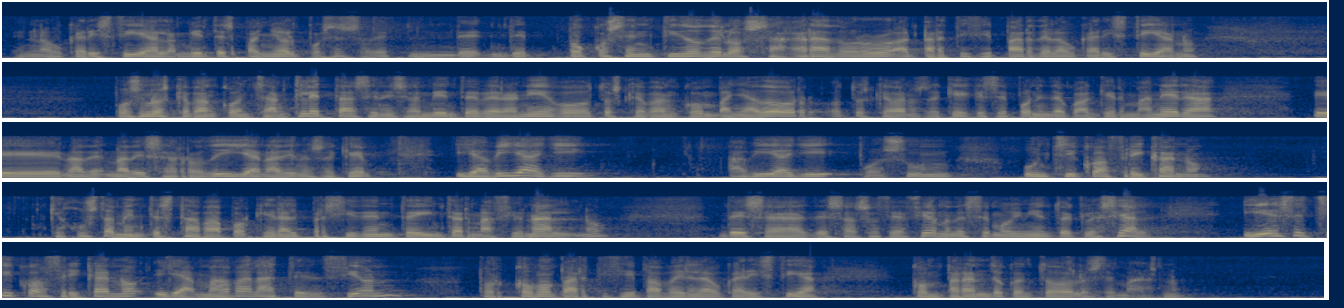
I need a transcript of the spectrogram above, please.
en la Eucaristía, el ambiente español, pues eso, de, poco sentido de lo sagrado al participar de la Eucaristía, ¿no? Pues unos que van con chancletas en ese ambiente veraniego, otros que van con bañador, otros que van no sé qué, que se ponen de cualquier manera, eh, nadie, se arrodilla, nadie no sé qué. Y había allí, había allí, pues un, chico africano que justamente estaba porque era el presidente internacional, ¿no? De esa, de esa asociación, de ese movimiento eclesial. Y ese chico africano llamaba la atención por cómo participaba en la Eucaristía comparando con todos los demás, ¿no?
